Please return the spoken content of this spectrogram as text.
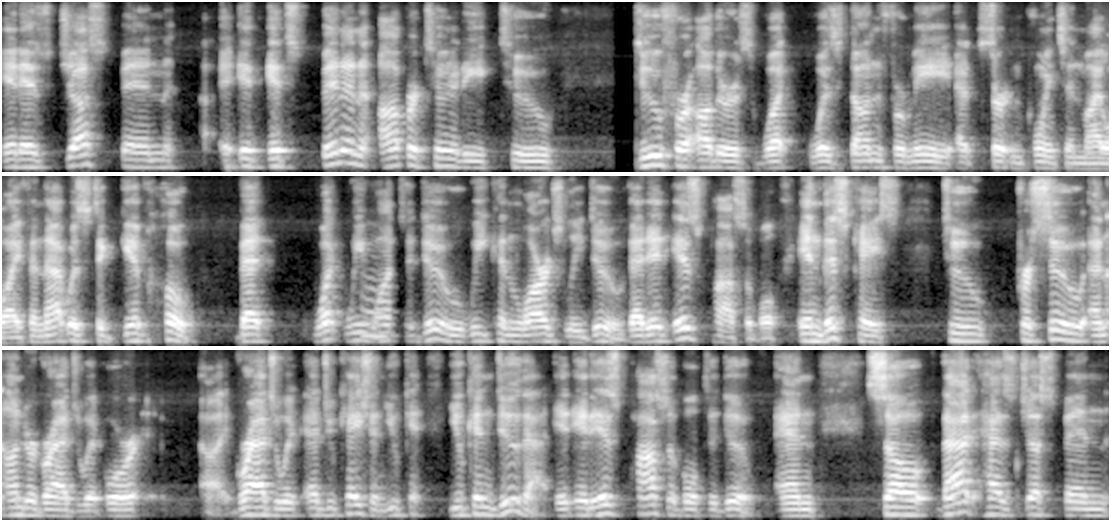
it has just been it, it's been an opportunity to do for others what was done for me at certain points in my life and that was to give hope that what we mm. want to do, we can largely do. That it is possible, in this case, to pursue an undergraduate or uh, graduate education. You can you can do that. It, it is possible to do, and so that has just been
